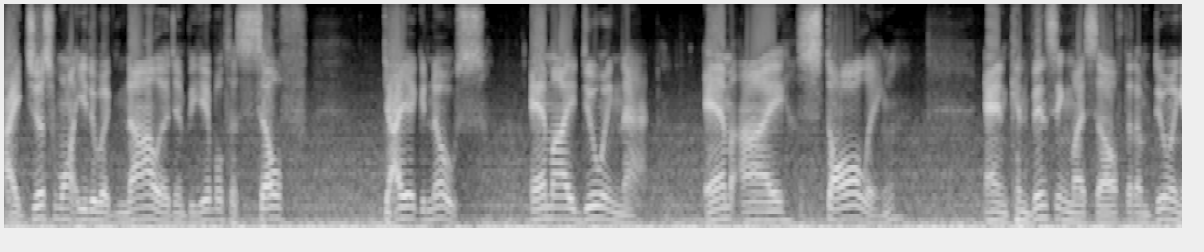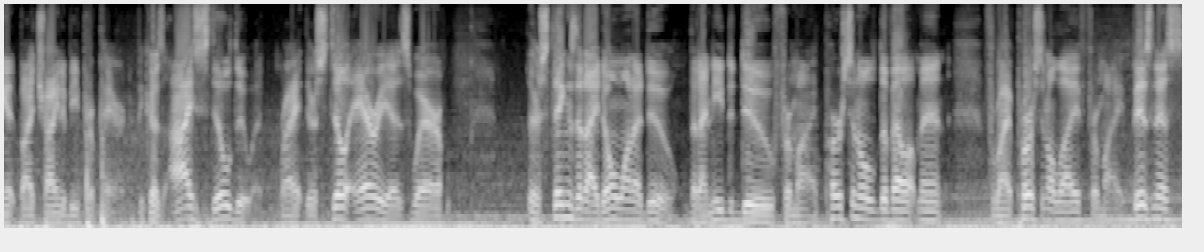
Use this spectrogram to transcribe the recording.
I just want you to acknowledge and be able to self diagnose Am I doing that? Am I stalling and convincing myself that I'm doing it by trying to be prepared? Because I still do it, right? There's still areas where there's things that I don't want to do that I need to do for my personal development, for my personal life, for my business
